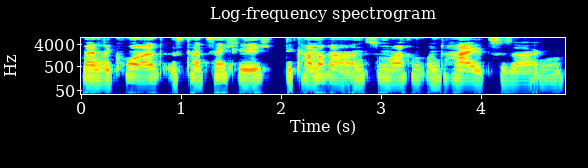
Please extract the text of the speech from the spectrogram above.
mein Rekord ist tatsächlich, die Kamera anzumachen und Hi zu sagen.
